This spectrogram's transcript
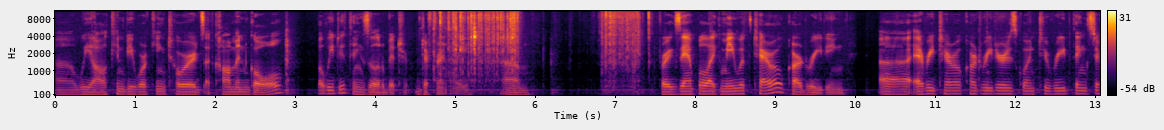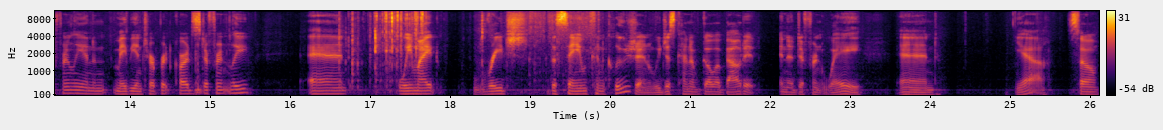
Uh, we all can be working towards a common goal, but we do things a little bit differently. Um, for example, like me with tarot card reading, uh, every tarot card reader is going to read things differently and maybe interpret cards differently. And we might reach the same conclusion. We just kind of go about it in a different way. And yeah, so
